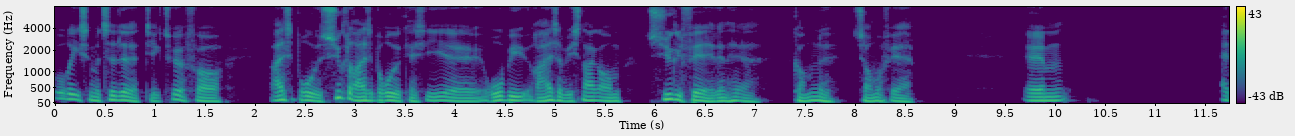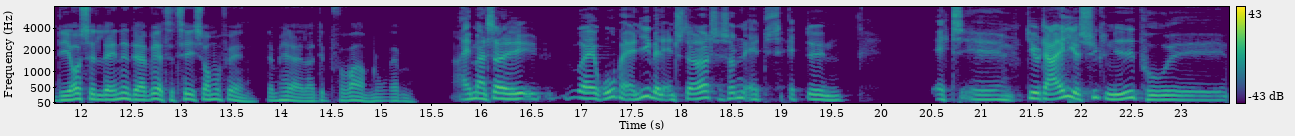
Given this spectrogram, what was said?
Uri, som er tidligere direktør for rejsebureauet, cykelrejsebureauet, kan jeg sige, øh, Ruby Rejser. Vi snakker om cykelferie den her kommende sommerferie. Øhm, er det også lande, der er ved at tage til i sommerferien, dem her, eller er det for varmt, nogle af dem? Nej, men altså, øh, nu er Europa alligevel en størrelse, sådan at, at øh, at øh, det er jo dejligt at cykle nede på øh,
